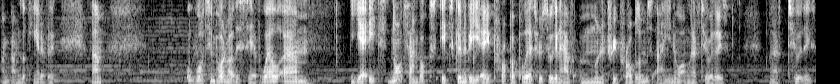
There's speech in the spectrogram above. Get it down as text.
I'm, I'm looking at everything. Um, what's important about this save? Well, um, yeah, it's not sandbox. It's going to be a proper playthrough, so we're going to have monetary problems. Uh, you know what? I'm going to have two of these. I'm going to have two of these.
